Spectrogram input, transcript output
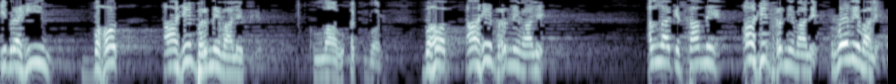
ابراہیم بہت آہیں بھرنے والے تھے۔ اللہ اکبر۔ بہت آہیں بھرنے والے۔ اللہ کے سامنے آہیں بھرنے والے، رونے والے۔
